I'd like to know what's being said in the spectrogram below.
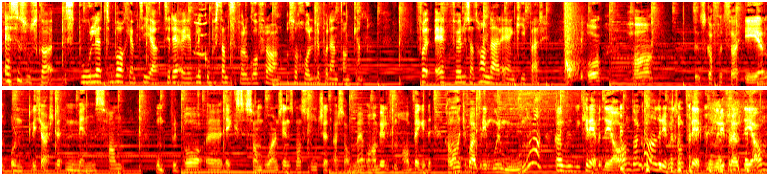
Jeg syns hun skal spole tilbake en tida til det øyeblikket hun bestemte seg for å gå fra han, og så holde på den tanken. For jeg føler ikke at han der er en keeper. Å ha skaffet seg en ordentlig kjæreste mens han humper på eh, eks-samboeren sin, som han stort sett er sammen med, og han vil liksom ha begge det. Kan han ikke bare bli mormoner, da? Kan han kreve det av han? Da kan han drive med sånn flerkoneri, for det er jo det han,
